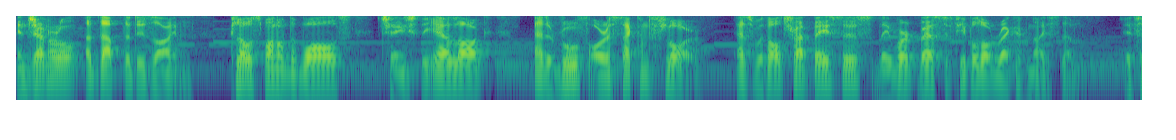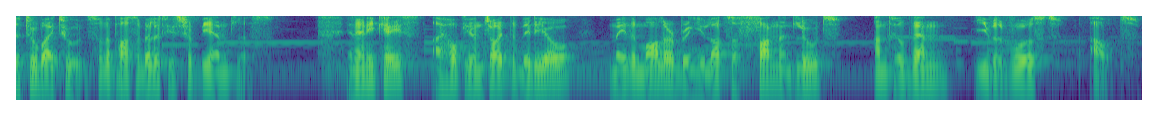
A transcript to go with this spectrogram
In general, adapt the design. Close one of the walls, change the airlock, add a roof or a second floor. As with all trap bases, they work best if people don't recognize them. It's a 2x2, so the possibilities should be endless. In any case, I hope you enjoyed the video. May the Mauler bring you lots of fun and loot. Until then, Evil Wurst out.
